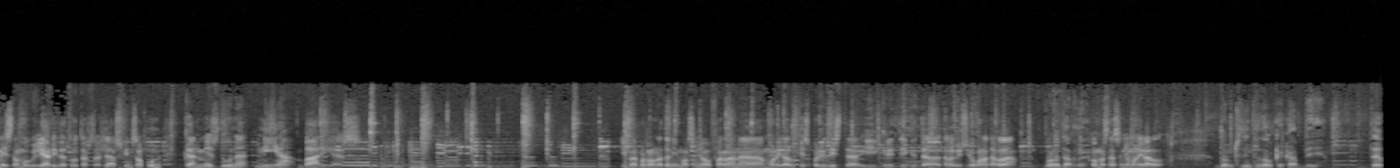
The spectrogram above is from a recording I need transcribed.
més del mobiliari de totes les llars, fins al punt que en més d'una n'hi ha vàries. I per parlar-ne tenim el senyor Ferran eh, Monegal, que és periodista i crític de televisió. Bona tarda. Bona tarda. Com està, senyor Monegal? Doncs dintre del que cap bé. De,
